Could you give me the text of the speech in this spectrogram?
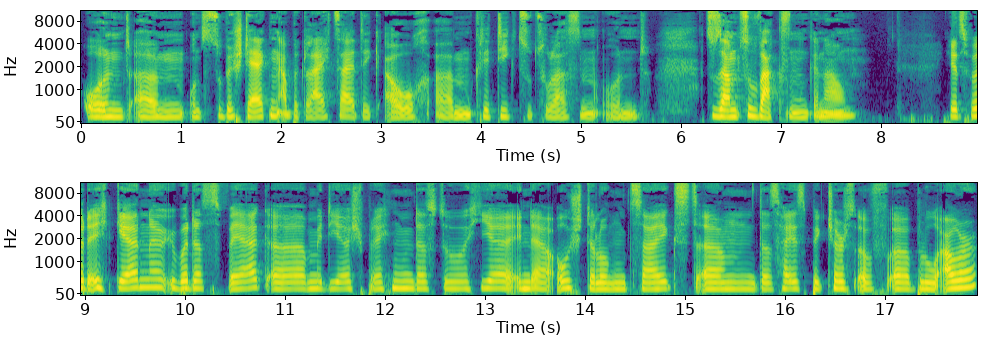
und ähm, uns zu bestärken, aber gleichzeitig auch ähm, Kritik zuzulassen und zusammen zu wachsen, genau. Jetzt würde ich gerne über das Werk äh, mit dir sprechen, das du hier in der Ausstellung zeigst. Ähm, das heißt Pictures of uh, Blue Hour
